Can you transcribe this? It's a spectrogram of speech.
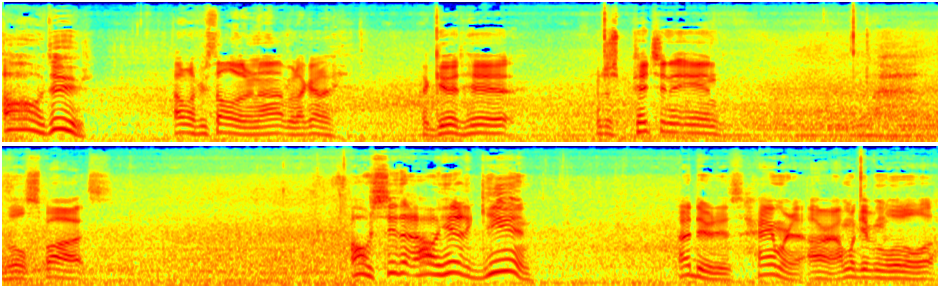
Oh, dude. I don't know if you saw it or not, but I got a, a good hit. I'm just pitching it in little spots. Oh, see that? Oh, he hit it again. That dude is hammering it. All right, I'm gonna give him a little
